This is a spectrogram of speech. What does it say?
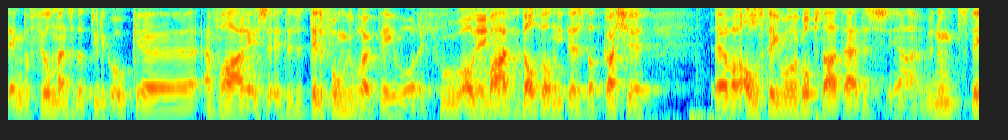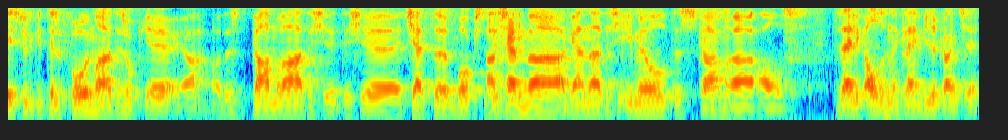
denk dat veel mensen dat natuurlijk ook ervaren, is, het is het telefoongebruik tegenwoordig. Hoe automatisch Zeker. dat wel niet is, dat kastje waar alles tegenwoordig op staat. Hè. Het is, ja, we noemen het steeds natuurlijk je telefoon, maar het is ook je, ja, het is camera, het is je, het is je chatbox, het agenda. is je agenda, het is je e-mail. Het is, camera, het is, alles is eigenlijk alles in een klein vierkantje.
